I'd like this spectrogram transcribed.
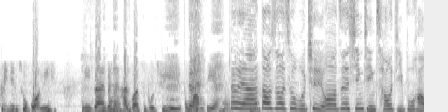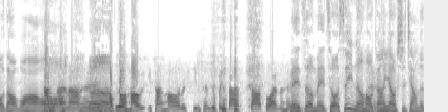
毕竟出国你。你在那边海关出不去也不方便，对，对啊，到时候出不去，哇，这个心情超级不好的，好不好？当然啦，嗯，好不容易好一趟好好的行程就被打 打断了。没错，没错。所以呢，哈，刚刚药师讲的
